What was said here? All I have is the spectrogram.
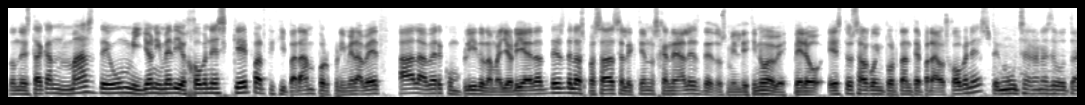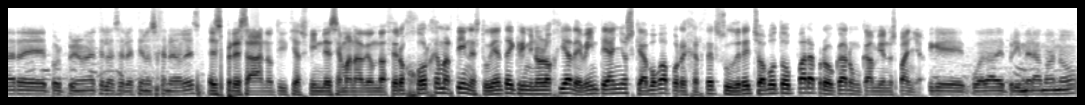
donde destacan más de un millón y medio de jóvenes que participarán por primera vez al haber cumplido la mayoría de edad desde las pasadas elecciones generales de 2019. Pero, ¿esto es algo importante para los jóvenes? Tengo muchas ganas de votar eh, por primera vez en las elecciones generales. Expresa a Noticias Fin de Semana de Onda Cero Jorge Martín, estudiante de criminología de 20 años que aboga por ejercer su derecho a voto para provocar un cambio en España. Que pueda de primera mano,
